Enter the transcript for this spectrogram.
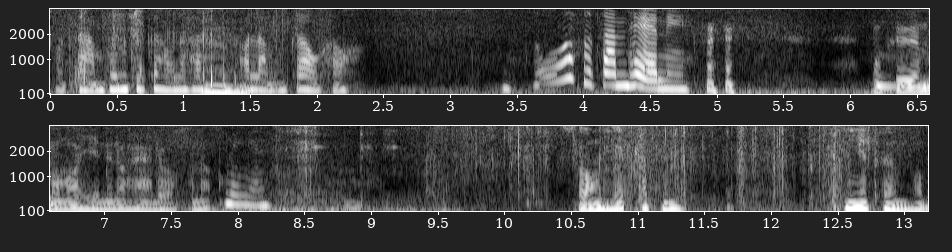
เอาตามเพิ่นคือเก่านะคะ อืม เอาลำเก่าเขา โอ้ยคือสั้นแทนนี่เมื่อคืนหมอเขาเห็นนะเนาะหาดอกเนาะแม่นสองเฮ็ดครับพี่นี่เฮ็ดเพิ่งครับ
